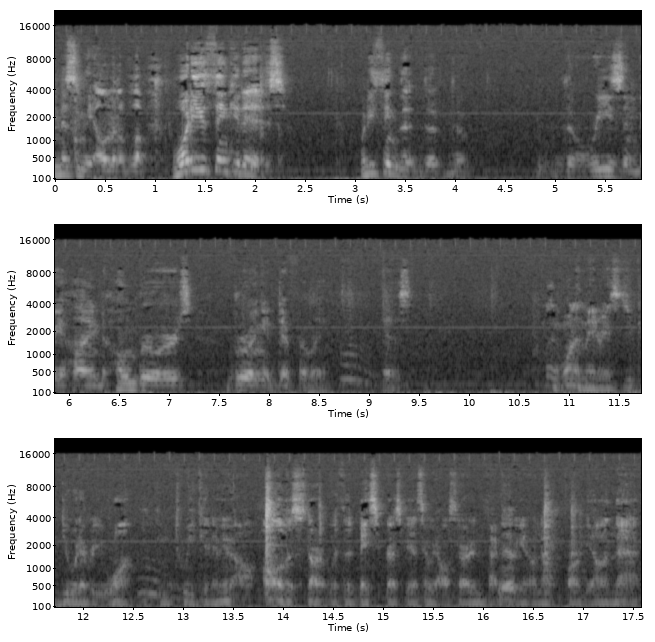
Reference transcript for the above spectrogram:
missing the element of love. What do you think it is? What do you think the the the, the reason behind homebrewers brewing it differently is? I think one of the main reasons you can do whatever you want. You can tweak it. I mean, all, all of us start with a basic recipe. That's how we all started. In fact, Yeah. you know, not far beyond that.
